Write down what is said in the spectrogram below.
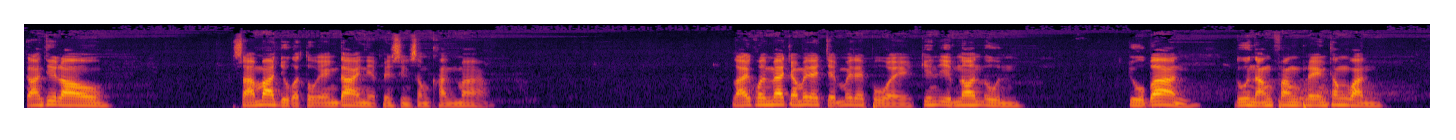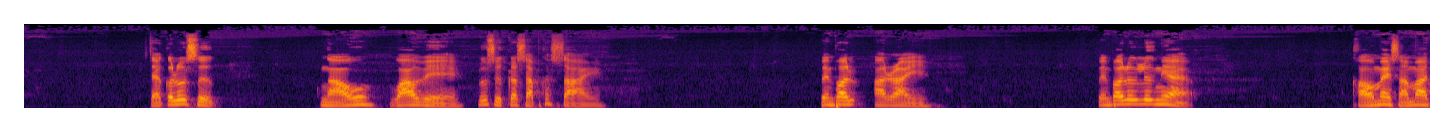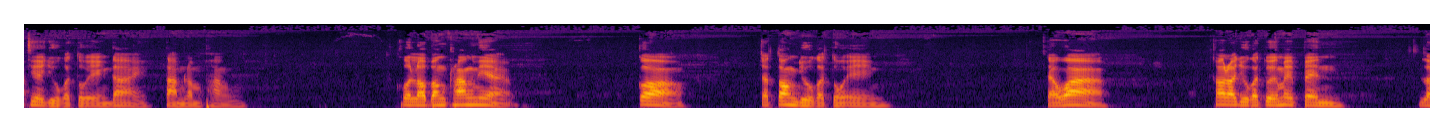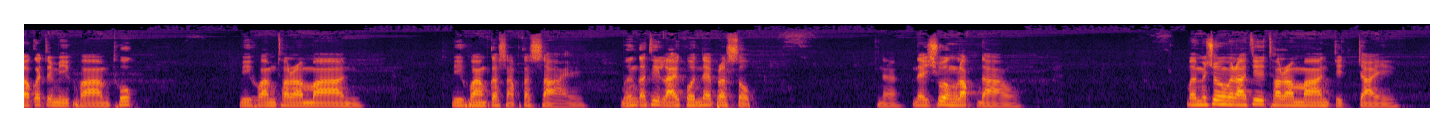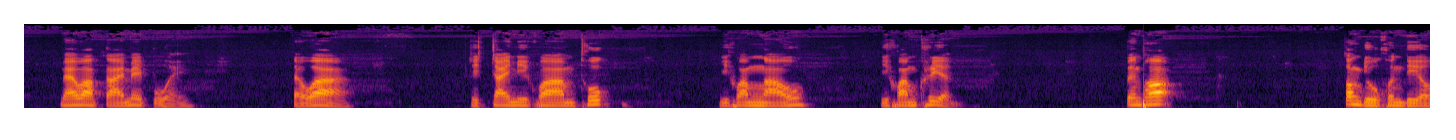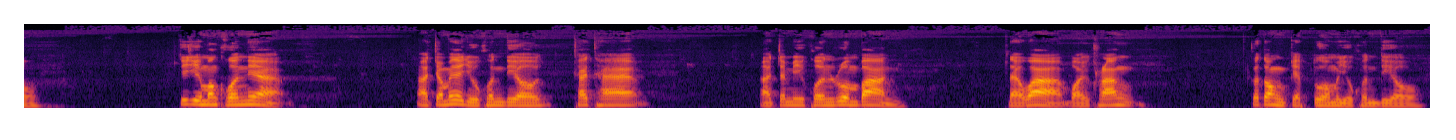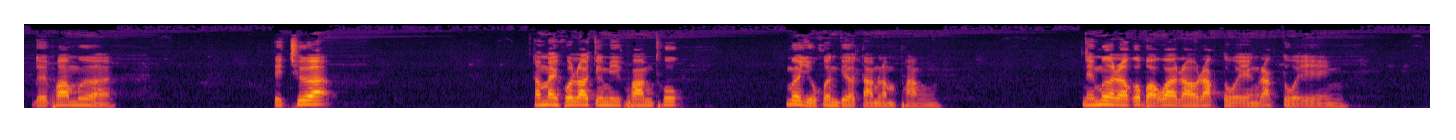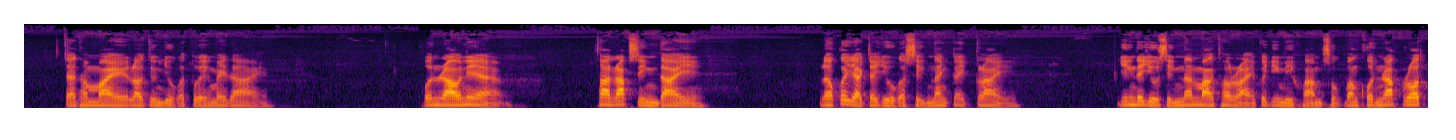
การที่เราสามารถอยู่กับตัวเองได้เนี่ยเป็นสิ่งสำคัญมาก หลายคนแม้จะไม่ได้เจ็บไม่ได้ป่วย กินอิ่มนอนอุ่น อยู่บ้าน ดูหนังฟังเพลงทั้งวัน แต่ก็รู้สึกเหงาว้าเว รู้สึกกระสับกระส่าย เป็นเพราะอะไร เป็นเพราะลึกๆเนี่ยเขาไม่สามารถที่จะอยู่กับตัวเองได้ตามลำพัง คนเราบางครั้งเนี่ยก็จะต้องอยู่กับตัวเอง แต่ว่าถ้าเราอยู่กับตัวเองไม่เป็น เราก็จะมีความทุกข์ มีความทรมาน มีความกระสับกระส่าย เหมือนกับที่หลายคนได้ประสบนะในช่วงล็อกดาวน์มันเป็นช่วงเวลาที่ทรมานจิตใจ แม้ว่ากายไม่ป่วย แต่ว่าจิตใจมีความทุกข์ มีความเหงา มีความเครียด เป็นเพราะ ต้องอยู่คนเดียว จริงๆบางคนเนี่ยอาจจะไม่ได้อยู่คนเดียวแท้ๆอาจจะมีคนร่วมบ้าน แต่ว่าบ่อยครั้งก็ต้องเก็บตัวมาอยู่คนเดียว โดยเพราะเมื่อ ติดเชื้อทำไมคนเราจึงมีความทุกข์เมื่ออยู่คนเดียวตามลำพัง ในเมื่อเราก็บอกว่าเรารักตัวเองรักตัวเอง แต่ทำไมเราจึงอยู่กับตัวเองไม่ได้ คนเราเนี่ยถ้ารักสิ่งใด เราก็อยากจะอยู่กับสิ่งนั้นใกล้ๆ ยิ่งได้อยู่สิ่งนั้นมากเท่าไหร่ ก็ยิ่งมีความสุข บางคนรักรถ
